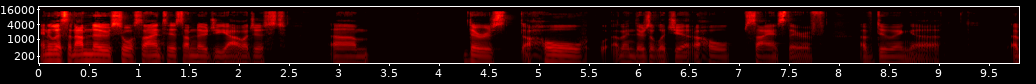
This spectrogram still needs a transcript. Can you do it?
And listen, I'm no soil scientist, I'm no geologist. Um, there's a whole i mean there's a legit a whole science there of of doing a, a,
